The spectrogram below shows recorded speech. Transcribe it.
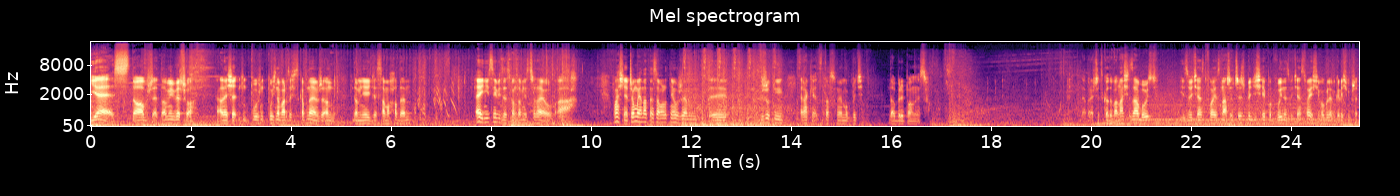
Jest, dobrze, to mi wyszło. Ale się pó- późno bardzo się skapnąłem, że on do mnie idzie samochodem. Ej, nic nie widzę, skąd do mnie strzelają. Ach. Właśnie, czemu ja na ten samolot nie użyłem yy, wyrzutni rakiet? To w sumie mógł być dobry pomysł. Dobra, jeszcze tylko 12 zabójstw i zwycięstwo jest nasze. Czyżby dzisiaj podwójne zwycięstwo, jeśli w ogóle wygraliśmy przed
